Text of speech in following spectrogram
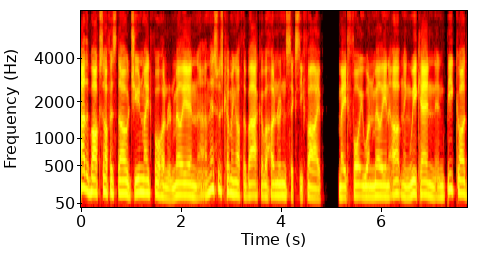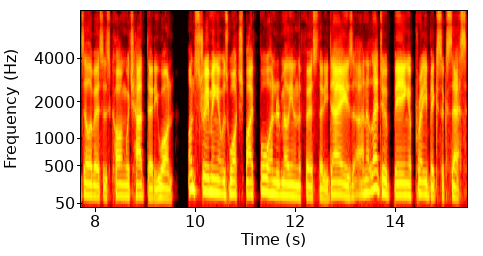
At the box office though, Dune made 400 million, and this was coming off the back of 165. Made 41 million opening weekend and beat Godzilla vs. Kong, which had 31. On streaming, it was watched by 400 million in the first 30 days, and it led to it being a pretty big success.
